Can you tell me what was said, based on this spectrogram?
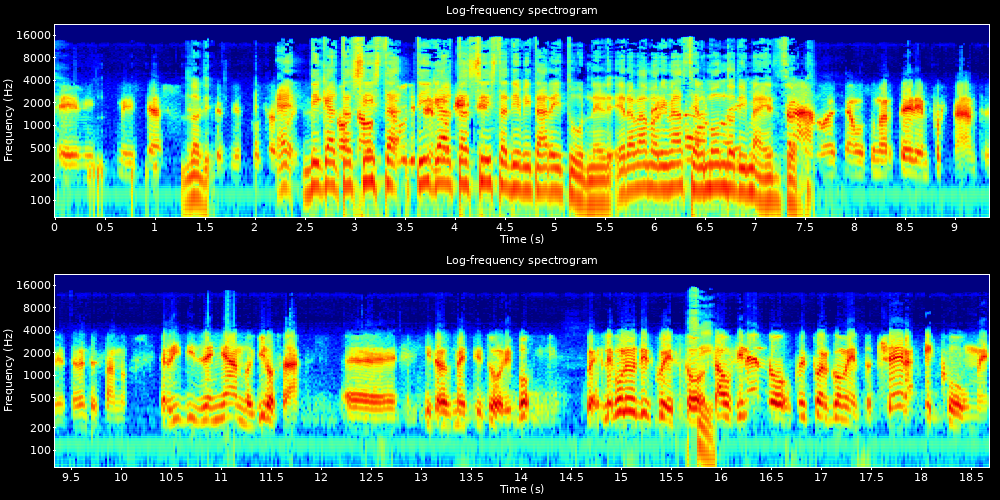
e mi, mi dispiace. Eh, dica al tassista, no, dica al tassista di evitare i tunnel, eravamo rimasti no, al mondo di mezzo. Strano, eh, siamo su un'arteria importante, evidentemente stanno ridisegnando, chi lo sa, eh, i trasmettitori. Boh, le volevo dire questo, sì. stavo finendo questo argomento, c'era e come.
